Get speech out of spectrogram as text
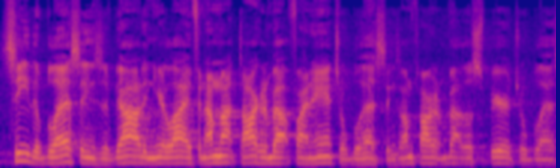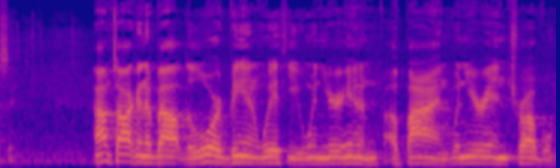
see the blessings of God in your life, and I'm not talking about financial blessings, I'm talking about those spiritual blessings. I'm talking about the Lord being with you when you're in a bind, when you're in trouble.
